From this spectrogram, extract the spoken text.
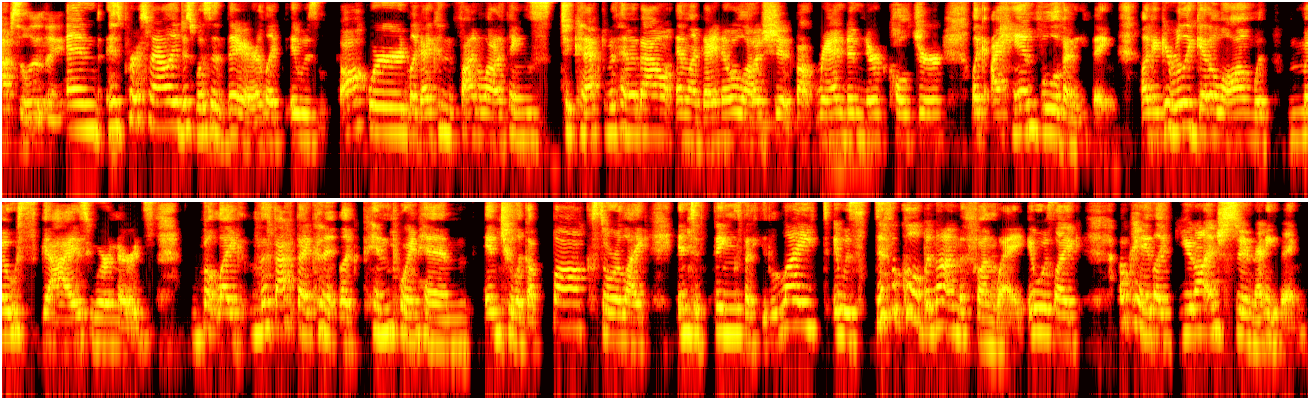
Absolutely. And his personality just wasn't there. Like it was awkward. Like I couldn't find a lot of things to connect with him about. And like I know a lot of shit about random nerd culture, like a handful of anything. Like I can really get along with most guys who are nerds. But like the fact that I couldn't like pinpoint him into like a box or like into things that he liked, it was difficult, but not in the fun way. It was like, okay, like you're not interested in anything.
